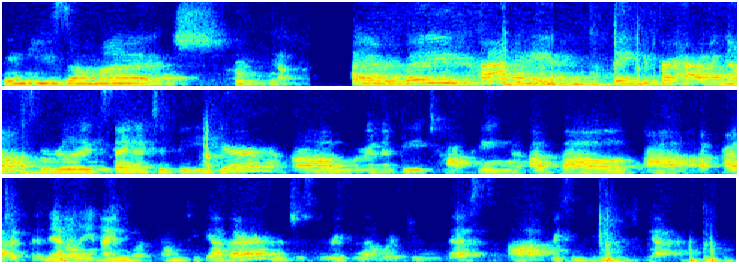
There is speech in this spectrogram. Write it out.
Thank you so much. Yep. Hi, everybody. Hi, thank you for having us. We're really excited to be here. Um, we're going to be talking about uh, a project that Natalie and I worked on together, which is the reason that we're doing this uh, presentation together.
